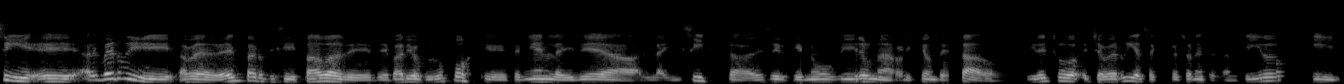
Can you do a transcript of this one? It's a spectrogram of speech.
Sí, eh, Alberdi, a ver, él participaba de, varios grupos que tenían la idea laicista, es decir, que no hubiera una religión de Estado. Y de hecho, Echeverría se expresó en ese sentido y,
